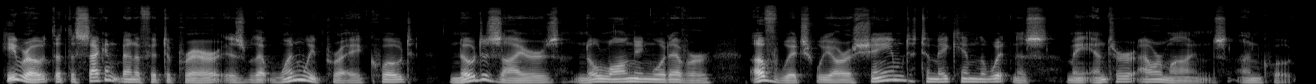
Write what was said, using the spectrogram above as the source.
He wrote that the second benefit to prayer is that when we pray, quote, no desires, no longing whatever, of which we are ashamed to make him the witness, may enter our minds. Unquote.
